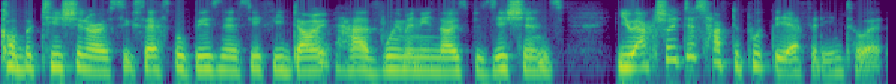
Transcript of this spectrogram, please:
competition or a successful business if you don't have women in those positions. You actually just have to put the effort into it.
